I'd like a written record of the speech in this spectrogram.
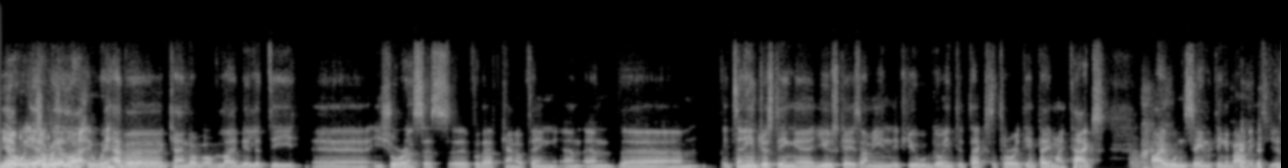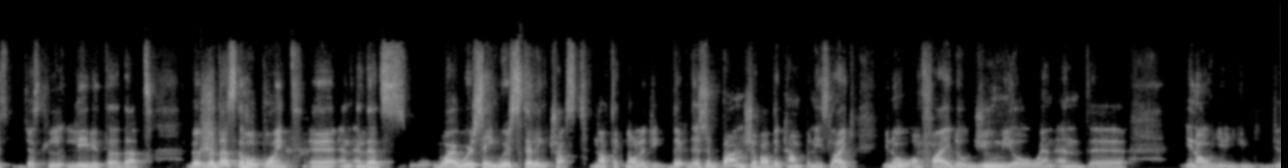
yeah we, yeah we, li- we have a kind of, of liability uh, insurances uh, for that kind of thing and and um, it's an interesting uh, use case i mean if you would go into tax authority and pay my tax i wouldn't say anything about it just just leave it at that but, but that's the whole point. Uh, and, and that's why we're saying we're selling trust, not technology. There, there's a bunch of other companies like, you know, Onfido, Jumio, and, and uh, you know, you, you,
